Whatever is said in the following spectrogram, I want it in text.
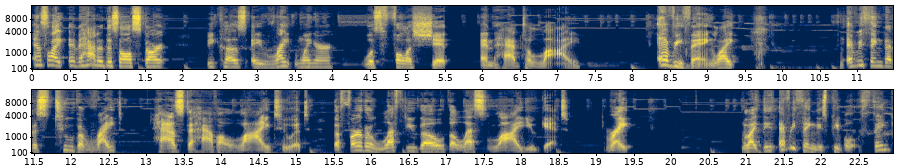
and it's like, and how did this all start? Because a right winger was full of shit and had to lie. Everything, like everything that is to the right, has to have a lie to it. The further left you go, the less lie you get, right? Like these, everything these people think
